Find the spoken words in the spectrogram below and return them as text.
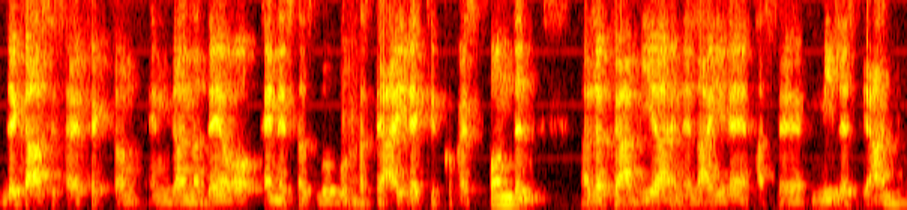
de gases a efecto invernadero en estas burbujas de aire que corresponden a lo que había en el aire hace miles de años.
